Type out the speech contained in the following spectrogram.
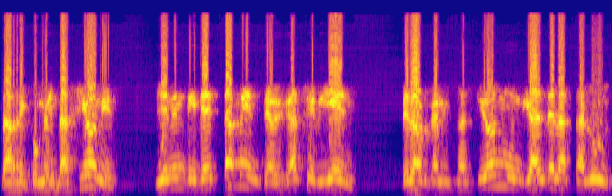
Las recomendaciones vienen directamente, oígase bien, de la Organización Mundial de la Salud,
